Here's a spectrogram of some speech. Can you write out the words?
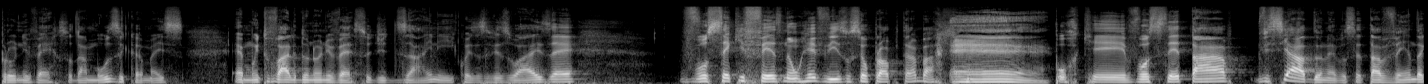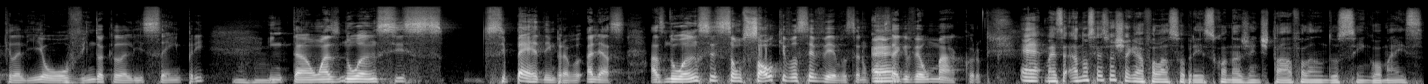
pro universo da música, mas é muito válido no universo de design e coisas visuais, é você que fez não revisa o seu próprio trabalho. É. Porque você tá viciado, né? Você tá vendo aquilo ali ou ouvindo aquilo ali sempre. Então as nuances se perdem para você. Aliás, as nuances são só o que você vê, você não É. consegue ver o macro. É, mas eu não sei se eu cheguei a falar sobre isso quando a gente tava falando do single, mas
